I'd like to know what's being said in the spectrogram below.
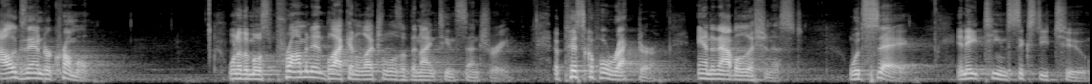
Alexander Crummell, one of the most prominent black intellectuals of the 19th century, Episcopal rector and an abolitionist, would say in 1862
